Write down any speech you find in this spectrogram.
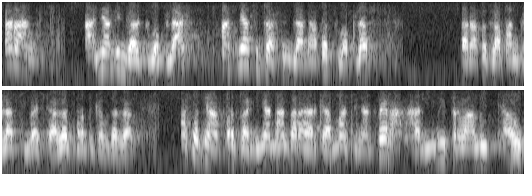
Sekarang hanya tinggal 12, emasnya sudah 912 918 US dollar per 31 gram. Maksudnya perbandingan antara harga emas dengan perak hari ini terlalu jauh.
